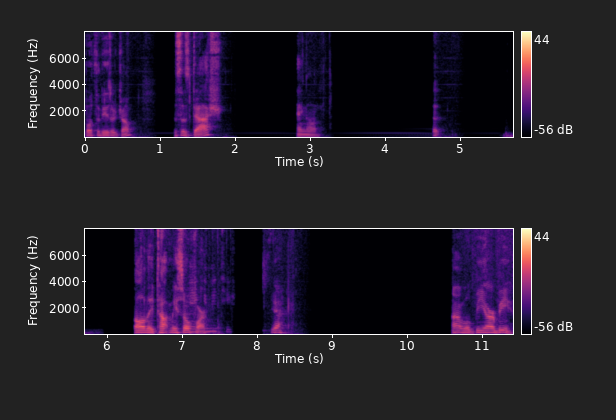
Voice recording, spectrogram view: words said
Both of these are jump. This is dash. Hang on. That's all they taught me so Okay, far. Yeah. Ah, well, BRB.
